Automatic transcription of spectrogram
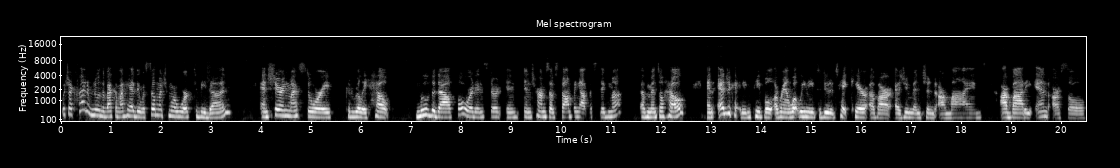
which I kind of knew in the back of my head, there was so much more work to be done. And sharing my story could really help move the dial forward in, in, in terms of stomping out the stigma of mental health and educating people around what we need to do to take care of our, as you mentioned, our minds, our body, and our soul.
